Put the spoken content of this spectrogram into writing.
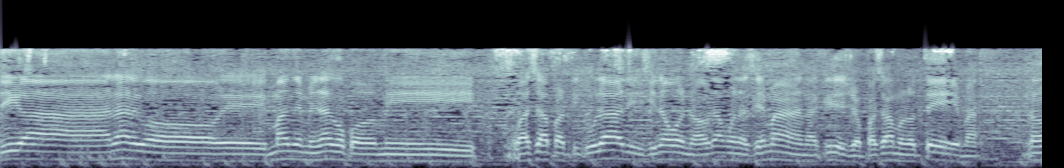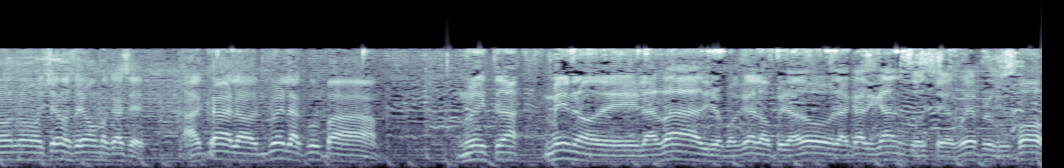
Digan algo, eh, mándenme algo por mi WhatsApp particular y si no, bueno, hablamos la semana, qué sé yo, pasamos los temas. No, no, ya no sabemos más qué hacer. Acá no es la culpa nuestra, menos de la radio, porque acá la operadora, Cari Ganso, se re preocupó.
